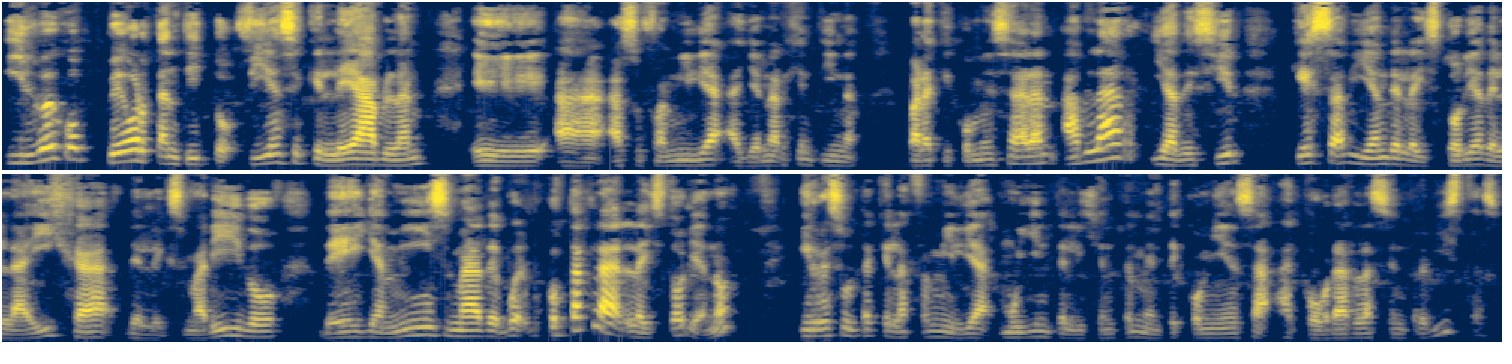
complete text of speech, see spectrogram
Y luego, peor tantito, fíjense que le hablan eh, a, a su familia allá en Argentina para que comenzaran a hablar y a decir qué sabían de la historia de la hija, del exmarido, de ella misma, de contar la, la historia, ¿no? Y resulta que la familia muy inteligentemente comienza a cobrar las entrevistas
